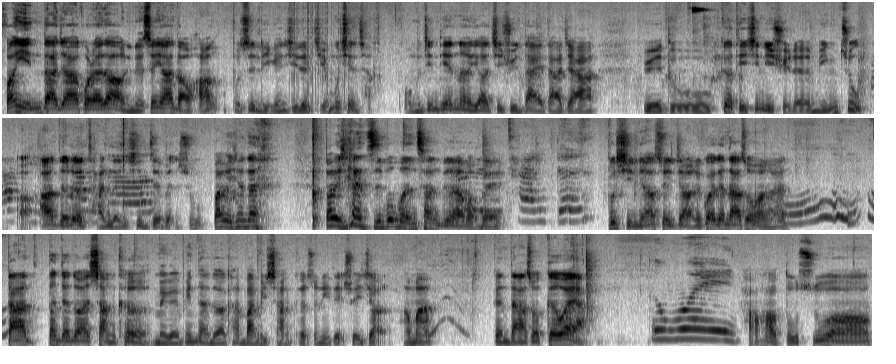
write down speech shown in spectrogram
欢迎大家回来到你的生涯导航，不是李根熙的节目现场。我们今天呢要继续带大家阅读个体心理学的名著啊，《阿德勒谈人性》这本书。芭比现在，芭比现在直播不能唱歌啊，宝贝。不行，你要睡觉，你过来跟大家说晚安。大家大家都在上课，每个平台都要看芭比上课，所以你得睡觉了，好吗？跟大家说，各位啊，各位好好读书哦。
